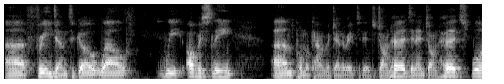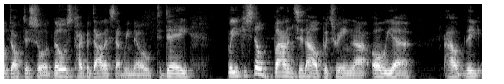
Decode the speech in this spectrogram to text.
uh, freedom to go. Well, we obviously um, Paul McGann regenerated into John Hurt, and then John Hurt's War Doctor saw those type of Daleks that we know today. But you can still balance it out between that. Oh yeah, how they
